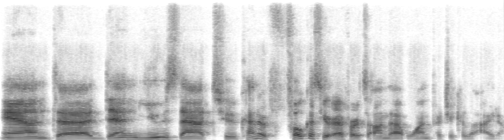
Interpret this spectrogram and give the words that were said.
And uh, then use that to kind of focus your efforts on that one particular item.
